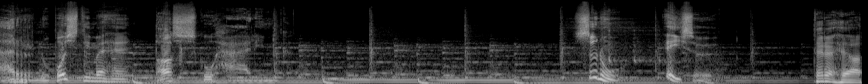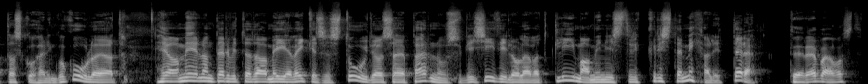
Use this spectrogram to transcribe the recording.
Pärnu Postimehe taskuhääling. sõnu ei söö. tere, head taskuhäälingu kuulajad. hea meel on tervitada meie väikeses stuudios Pärnus visiidil olevat kliimaministrit Kristen Michalit, tere. tere päevast.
